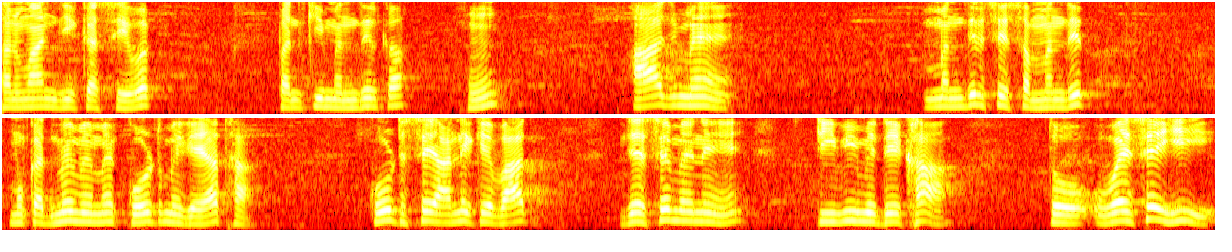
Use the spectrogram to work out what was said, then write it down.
हनुमान जी का सेवक, पनकी मंदिर का हूँ। आज मैं मंदिर से संबंधित मुकदमे में मैं कोर्ट में गया था। कोर्ट से आने के बाद जैसे मैंने टीवी में देखा तो वैसे ही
